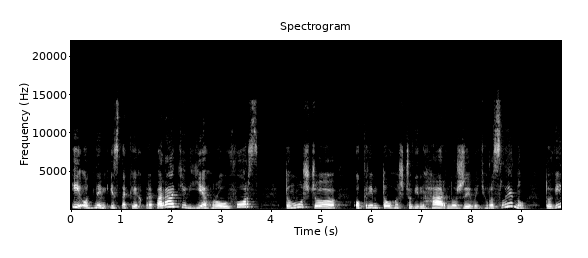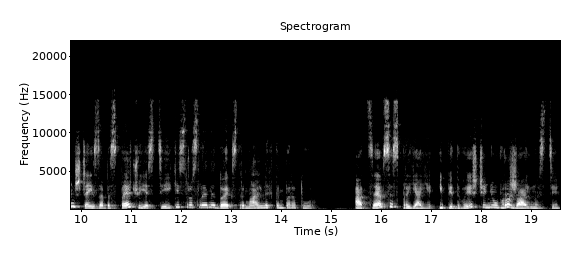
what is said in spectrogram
І одним із таких препаратів є GrowForce, тому що, окрім того, що він гарно живить рослину, то він ще й забезпечує стійкість рослини до екстремальних температур. А це все сприяє і підвищенню врожайності.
